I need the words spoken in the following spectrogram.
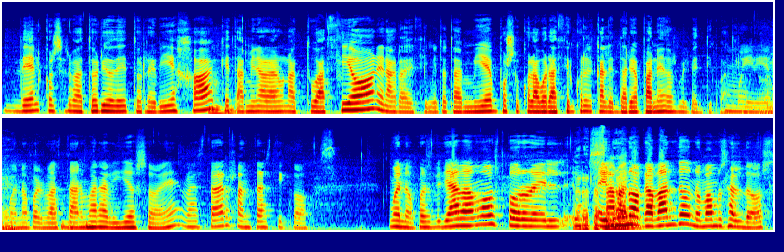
del Conservatorio de Torrevieja, que también harán una actuación en agradecimiento también por su colaboración con el calendario APANE 2024. Muy bien, bueno, pues va a estar maravilloso, ¿eh? va a estar fantástico. Bueno, pues ya vamos por el, el uno acabando, nos vamos al 2.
